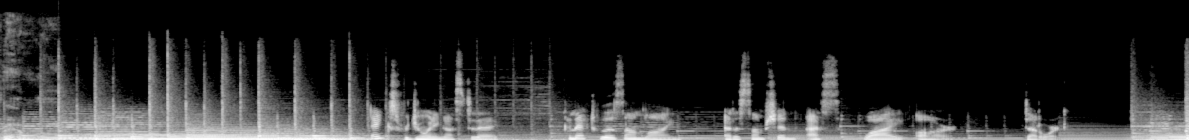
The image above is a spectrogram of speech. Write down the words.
family. Thanks for joining us today. Connect with us online at AssumptionSYR.org.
